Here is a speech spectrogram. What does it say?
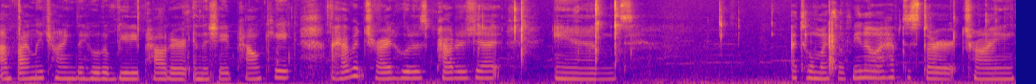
I'm finally trying the Huda Beauty powder in the shade Pound Cake. I haven't tried Huda's powders yet and I told myself, you know, I have to start trying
